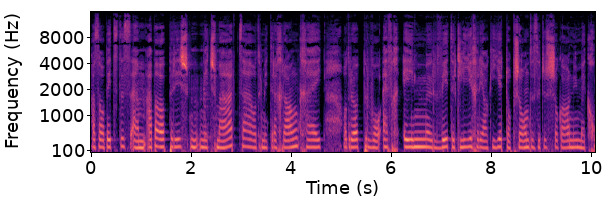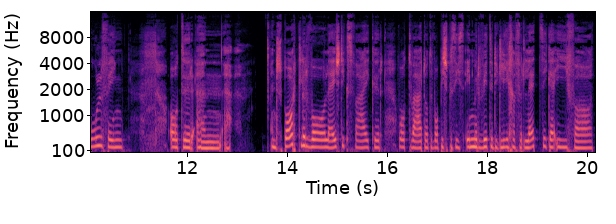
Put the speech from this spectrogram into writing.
Also ob jetzt das ähm, eben jemand ist mit Schmerzen oder mit einer Krankheit oder jemand, der einfach immer wieder gleich reagiert, ob schon, dass er das schon gar nicht mehr cool findet. Oder ähm, ein Sportler, der leistungsfähiger werden oder wo beispielsweise immer wieder die gleichen Verletzungen einfährt.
